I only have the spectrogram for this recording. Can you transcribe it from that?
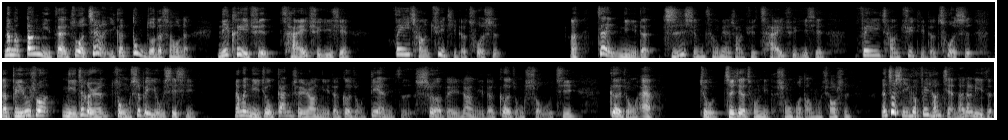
那么，当你在做这样一个动作的时候呢，你可以去采取一些非常具体的措施啊，在你的执行层面上去采取一些。非常具体的措施，那比如说你这个人总是被游戏吸引，那么你就干脆让你的各种电子设备，让你的各种手机、各种 App 就直接从你的生活当中消失。那这是一个非常简单的例子。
